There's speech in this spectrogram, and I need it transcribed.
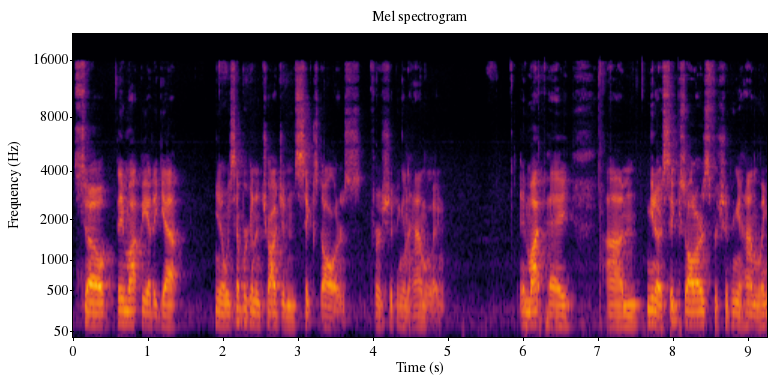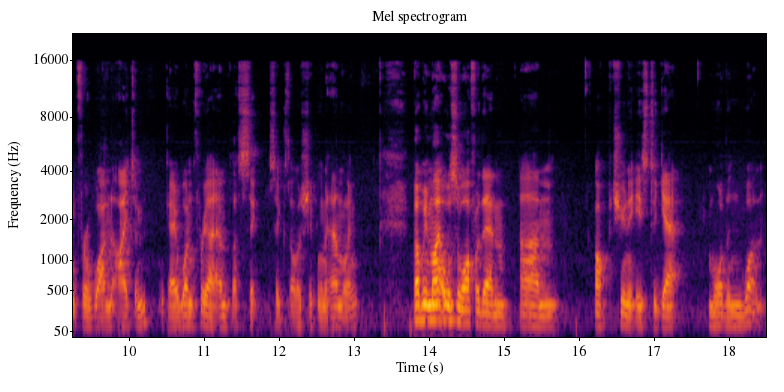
So they might be able to get you know, we said we're going to charge them six dollars for shipping and handling. It might pay, um, you know, six dollars for shipping and handling for one item. Okay, one free item plus six six dollars shipping and handling. But we might also offer them um, opportunities to get more than one.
